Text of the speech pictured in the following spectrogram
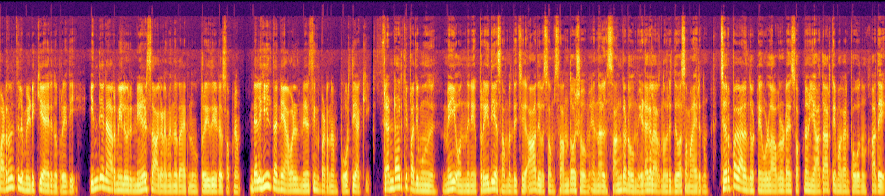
പഠനത്തിൽ മിടുക്കിയായിരുന്നു പ്രീതി. ഇന്ത്യൻ ആർമിയിൽ ഒരു നേഴ്സ് ആകണമെന്നതായിരുന്നു പ്രീതിയുടെ സ്വപ്നം. ഡൽഹിയിൽ തന്നെ അവൾ നഴ്സിംഗ് പഠനം പൂർത്തിയാക്കി. രണ്ടായിരത്തി പതിമൂന്ന് മെയ് ഒന്നിന് പ്രീതിയെ സംബന്ധിച്ച് ആ ദിവസം സന്തോഷവും എന്നാൽ സങ്കടവും ഇടകലർന്ന ഒരു ദിവസമായിരുന്നു. ചെറുപ്പകാലം തൊട്ടേ ഉള്ള അവളുടെ സ്വപ്നം യാഥാർത്ഥ്യമാകാൻ പോകുന്നു. അതെ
